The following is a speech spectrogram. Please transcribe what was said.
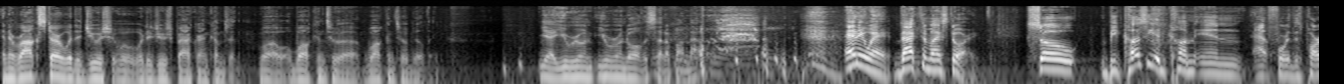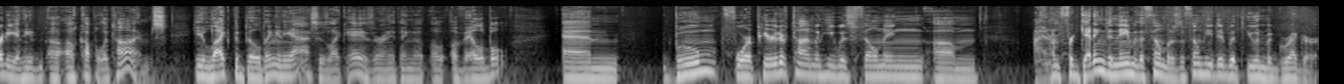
and a rock star with a Jewish with a Jewish background comes in. Well, walk into a walk into a building. Yeah, you ruined you ruined all the setup on that one. anyway, back to my story. So because he had come in at for this party and he uh, a couple of times, he liked the building and he asked, he's like, "Hey, is there anything a- a- available?" And boom, for a period of time when he was filming, um, I'm forgetting the name of the film, but it was a film he did with Ewan McGregor.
